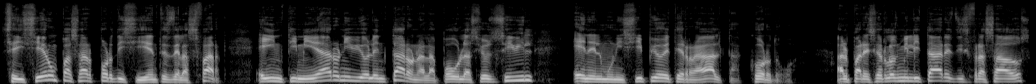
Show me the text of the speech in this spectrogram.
se hicieron pasar por disidentes de las FARC e intimidaron y violentaron a la población civil en el municipio de Terra Alta, Córdoba. Al parecer los militares disfrazados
